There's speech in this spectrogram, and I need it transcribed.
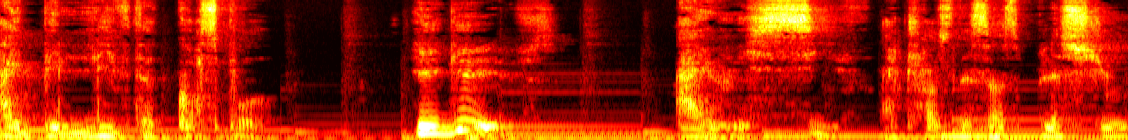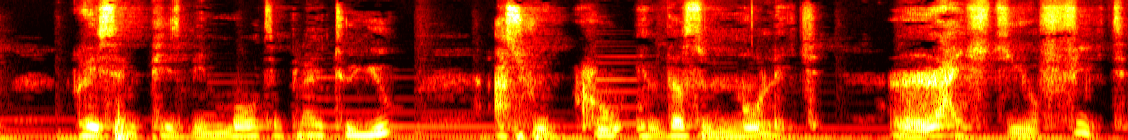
I believe the gospel. He gives, I receive. I trust this has blessed you. Grace and peace be multiplied to you as we grow in this knowledge. Rise to your feet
